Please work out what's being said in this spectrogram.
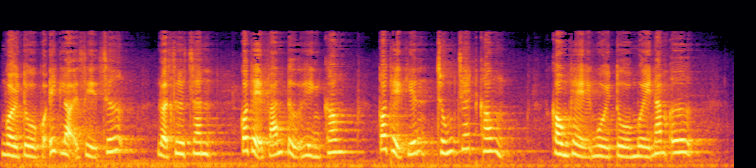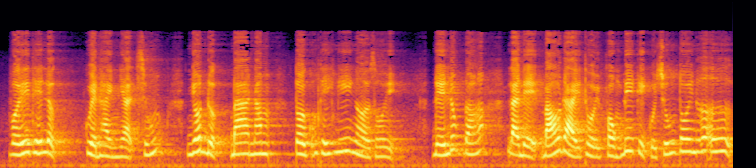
Ngồi tù có ích lợi gì chứ? Luật sư chân, có thể phán tử hình không? Có thể khiến chúng chết không? Không thể ngồi tù 10 năm ư. Với thế lực, quyền hành nhà chúng, nhốt được 3 năm, tôi cũng thấy nghi ngờ rồi. Đến lúc đó, lại để báo đài thổi phồng bi kịch của chúng tôi nữa ư.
